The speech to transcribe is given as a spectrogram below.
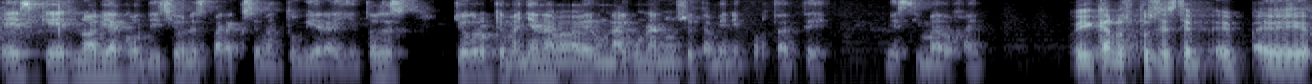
es que no había condiciones para que se mantuviera ahí. Entonces, yo creo que mañana va a haber un, algún anuncio también importante, mi estimado Jaime. Oye, Carlos, pues este, eh, eh,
